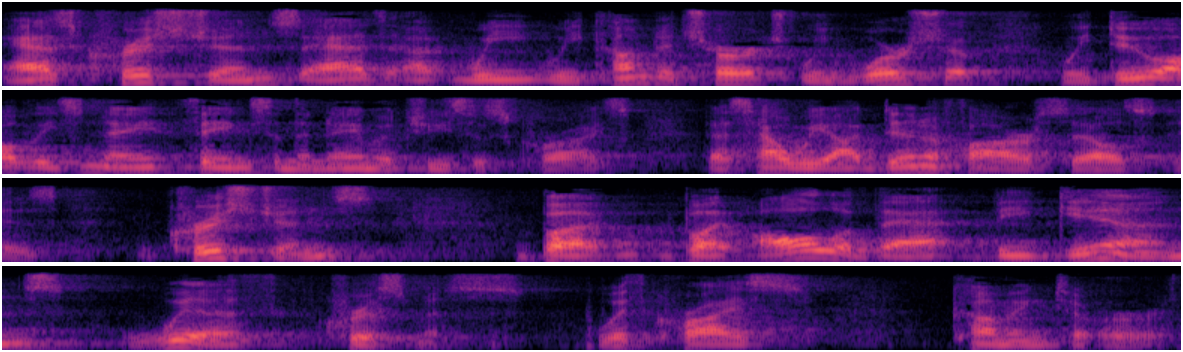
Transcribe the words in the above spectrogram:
As Christians, as uh, we, we come to church, we worship, we do all these na- things in the name of Jesus Christ. That's how we identify ourselves as Christians. But, but all of that begins with Christmas, with Christ coming to earth.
